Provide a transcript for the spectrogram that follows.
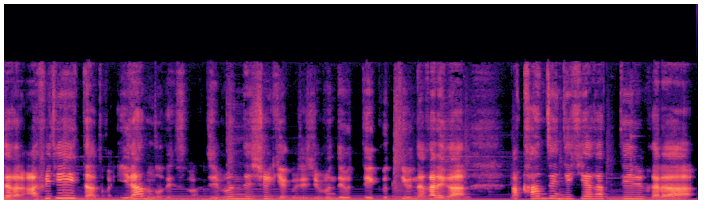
だからアフィリエイターとかいらんのですわ。自分で集客して自分で売っていくっていう流れが、まあ、完全に出来上がっているから、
